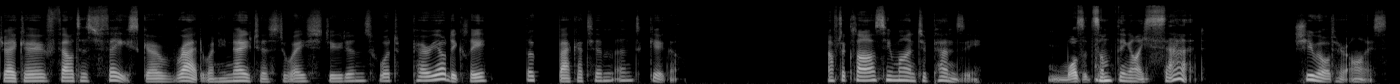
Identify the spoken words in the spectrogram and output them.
Draco felt his face go red when he noticed the way students would periodically look back at him and giggle. After class, he went to Pansy. Was it something I said? She rolled her eyes.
